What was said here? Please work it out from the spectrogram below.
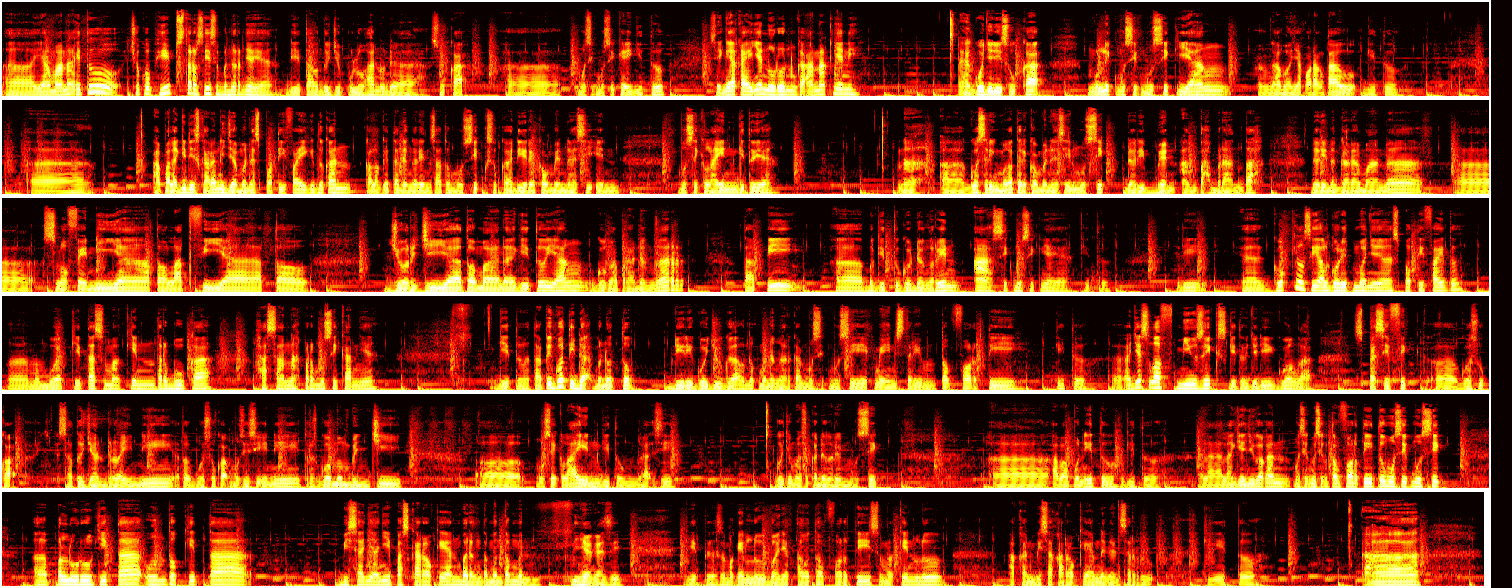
Uh, yang mana itu cukup hipster sih sebenarnya ya. Di tahun 70-an udah suka musik-musik uh, kayak gitu. Sehingga kayaknya nurun ke anaknya nih. Uh, gue jadi suka ngulik musik-musik yang nggak banyak orang tahu gitu. Uh, apalagi di sekarang di zaman Spotify gitu kan kalau kita dengerin satu musik suka direkomendasiin musik lain gitu ya nah uh, gue sering banget rekomendasiin musik dari band antah berantah. Dari negara mana uh, Slovenia atau Latvia atau Georgia atau mana gitu yang gue nggak pernah denger tapi uh, begitu gue dengerin asik musiknya ya gitu. Jadi uh, gokil sih algoritmanya Spotify tuh uh, membuat kita semakin terbuka hasanah permusikannya gitu. Tapi gue tidak menutup diri gue juga untuk mendengarkan musik-musik mainstream top 40 gitu. Uh, I just love music gitu. Jadi gue nggak spesifik uh, gue suka satu genre ini atau gue suka musisi ini terus gue membenci uh, musik lain gitu. Nggak sih. Gue cuma suka dengerin musik uh, apa pun itu gitu. Lagian juga kan musik-musik top 40 itu musik-musik uh, peluru kita untuk kita bisa nyanyi pas karaokean bareng temen-temen. Iya gak sih gitu. Semakin lu banyak tahu top 40 semakin lu akan bisa karaokean dengan seru gitu. Uh, eh,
